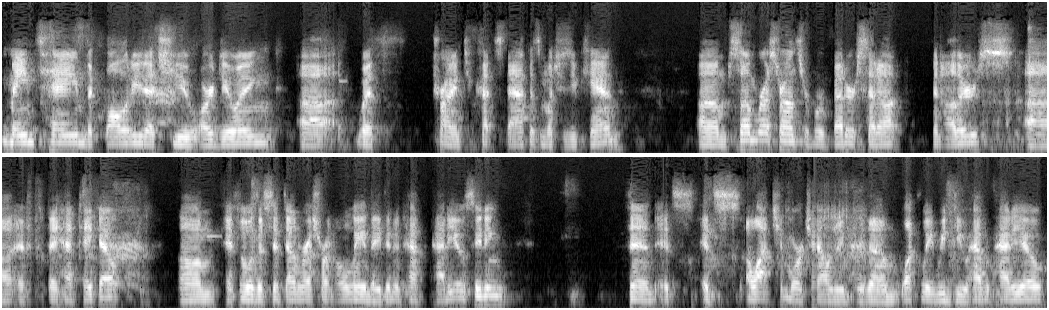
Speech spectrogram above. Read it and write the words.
maintain the quality that you are doing uh, with trying to cut staff as much as you can. Um, some restaurants were better set up than others uh, if they had takeout. Um, if it was a sit-down restaurant only and they didn't have patio seating, then it's it's a lot more challenging for them. Luckily, we do have a patio,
